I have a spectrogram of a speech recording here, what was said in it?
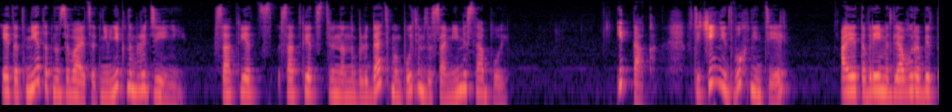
Этот метод называется дневник наблюдений. Соответ... Соответственно, наблюдать мы будем за самими собой. Итак, в течение двух недель а это время для, выработ...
